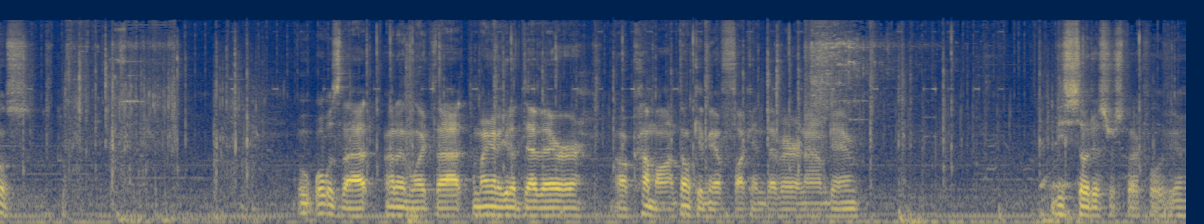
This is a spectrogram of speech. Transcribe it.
close. Ooh, what was that? I didn't like that. Am I gonna get a dev error? Oh, come on. Don't give me a fucking dev error now, game. Be so disrespectful of you.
